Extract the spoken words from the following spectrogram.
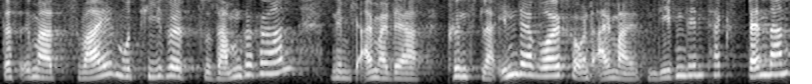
dass immer zwei Motive zusammengehören, nämlich einmal der Künstler in der Wolke und einmal neben den Textbändern.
